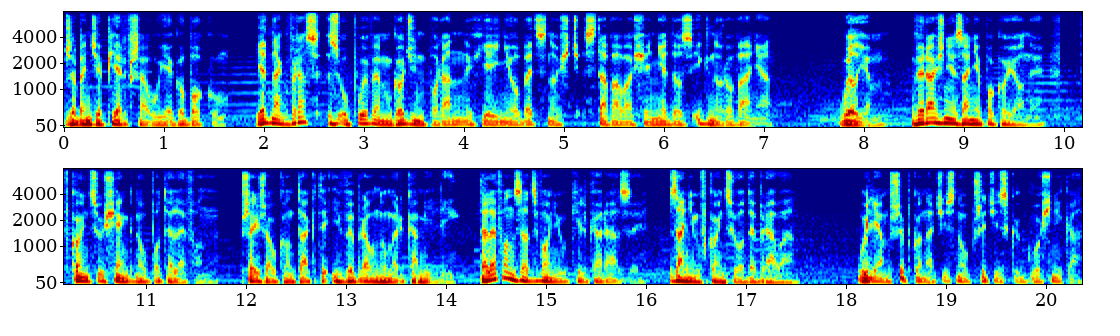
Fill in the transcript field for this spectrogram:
że będzie pierwsza u jego boku. Jednak wraz z upływem godzin porannych jej nieobecność stawała się nie do zignorowania. William, wyraźnie zaniepokojony, w końcu sięgnął po telefon. Przejrzał kontakty i wybrał numer Kamili. Telefon zadzwonił kilka razy, zanim w końcu odebrała. William szybko nacisnął przycisk głośnika,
